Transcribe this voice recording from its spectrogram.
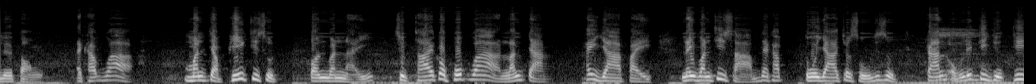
เลอตองนะครับว่ามันจะพีคที่สุดตอนวันไหน สุดท้ายก็พบว่าหลังจากให้ยาไปในวันที่3นะครับตัวยาจะสูงที่สุด การออกฤทธิ์ที่หยุดที่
